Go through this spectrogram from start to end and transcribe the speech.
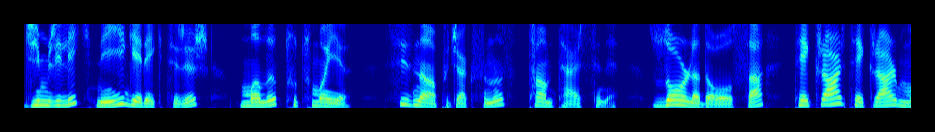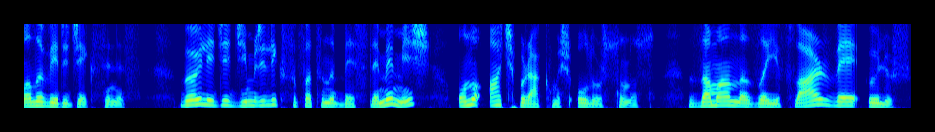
Cimrilik neyi gerektirir? Malı tutmayı. Siz ne yapacaksınız? Tam tersini. Zorla da olsa tekrar tekrar malı vereceksiniz. Böylece cimrilik sıfatını beslememiş, onu aç bırakmış olursunuz. Zamanla zayıflar ve ölür.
